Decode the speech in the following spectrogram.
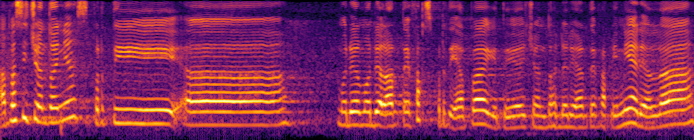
Apa sih contohnya? Seperti eh, model-model artefak seperti apa gitu ya? Contoh dari artefak ini adalah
